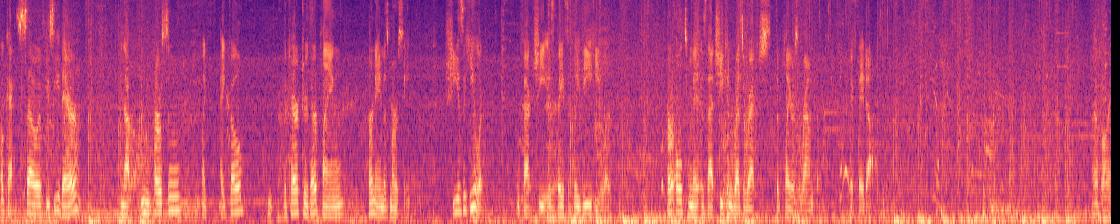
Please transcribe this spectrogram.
Okay, so if you see there, that person, like Aiko, the character they're playing, her name is Mercy. She is a healer. In fact, she is basically the healer. Her ultimate is that she can resurrect the players around her if they die. Oh boy.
